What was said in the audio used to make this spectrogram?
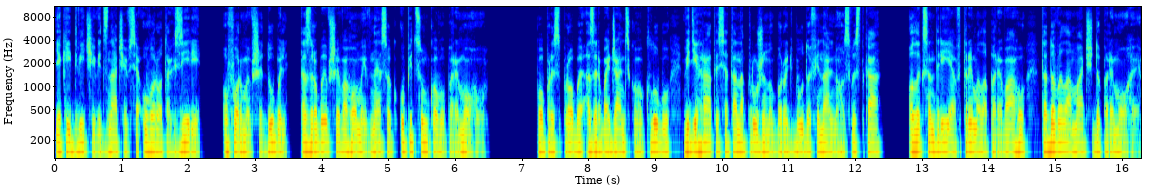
який двічі відзначився у воротах зірі, оформивши дубль та зробивши вагомий внесок у підсумкову перемогу. Попри спроби азербайджанського клубу відігратися та напружену боротьбу до фінального свистка, Олександрія втримала перевагу та довела матч до перемоги.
